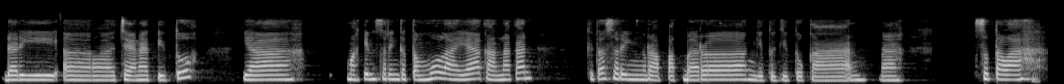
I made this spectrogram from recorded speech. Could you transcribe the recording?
Dari eh, Chennai itu ya makin sering ketemu lah ya karena kan kita sering rapat bareng gitu-gitu kan. Nah, setelah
